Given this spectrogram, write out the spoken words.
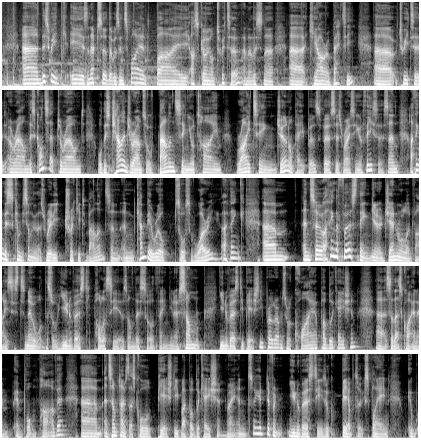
And this week is an episode that was inspired by us going on Twitter, and a listener, uh, Kiara Betty, uh, tweeted around this concept around, or this challenge around sort of balancing your time writing journal papers versus writing your thesis. And I think this can be something that's really tricky to balance and, and can be a real source of worry, I think. Um, and so I think the first thing, you know, general advice is to know what the sort of university policy is on this sort of thing. You know, some university PhD programs require publication, uh, so that's quite an important part of it. Um, and sometimes that's called PhD by publication, right? And so your different universities will be able to explain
